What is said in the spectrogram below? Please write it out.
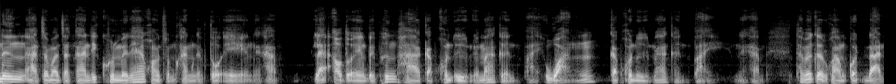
หนึ่งอาจจะมาจากการที่คุณไม่ได้ให้ความสำคัญกับตัวเองนะครับ และเอาตัวเองไปพึ่งพากับคนอื่นไปมากเกินไป หวังกับคนอื่นมากเกินไปนะครับทำให้เกิดความกดดัน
